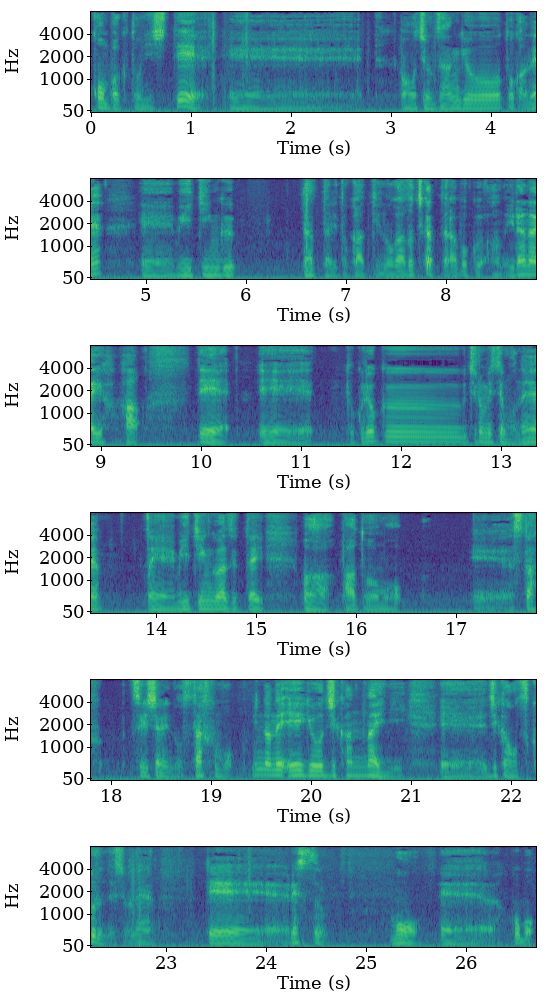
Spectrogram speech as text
コンパクトにして、えー、まあ、もちろん残業とかね、えー、ミーティングだったりとかっていうのが、どっちかって言ったら僕、あの、いらない派で、えー、極力、うちの店もね、えー、ミーティングは絶対、まあ、パートも、えー、スタッフ、正社員のスタッフもみんなね、営業時間内に、えー、時間を作るんですよね。で、レッスンも、えー、ほぼ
